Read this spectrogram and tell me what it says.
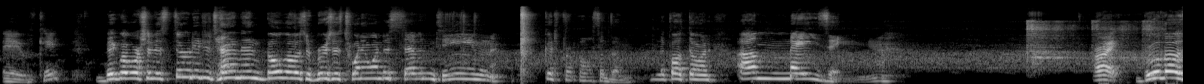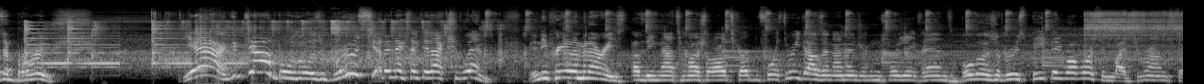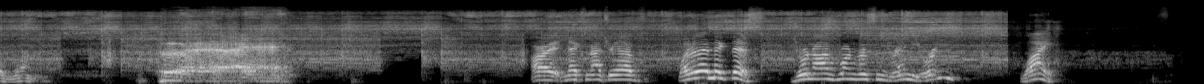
Okay. Big Bob Orton is 30 to 10 and Bulldozer Bruce is 21 to 17. Good for both of them. They're both doing amazing. Alright, Bulldozer Bruce. Yeah, good job, Bulldozer Bruce. You had an expected actually win. In the preliminaries of the Match Martial Arts card before 3,948 fans, Bulldozer Bruce beat Big Bob Orton by two rounds to one. Alright, next match we have. Why did I make this? Jordan Osborne versus Randy Orton? Why?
